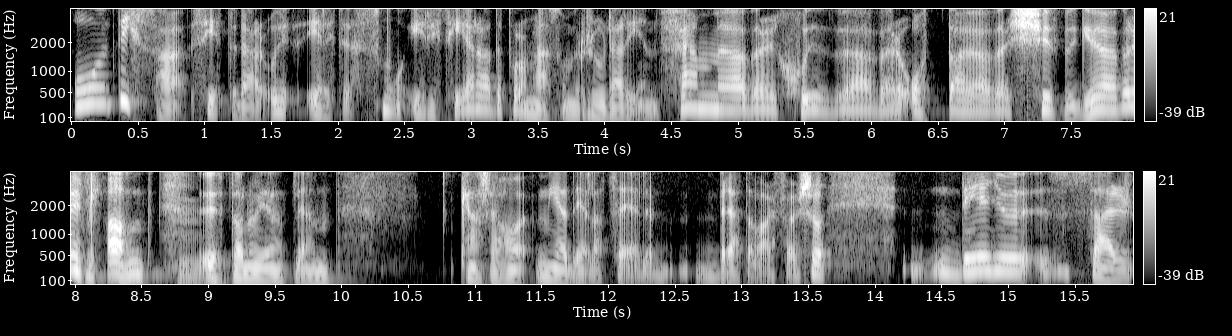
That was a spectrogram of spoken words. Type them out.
Och vissa sitter där och är lite småirriterade på de här som rullar in. Fem över, sju över, åtta över, tjugo över ibland. Mm. Utan att egentligen kanske har meddelat sig eller berättat varför. Så det är ju så här,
